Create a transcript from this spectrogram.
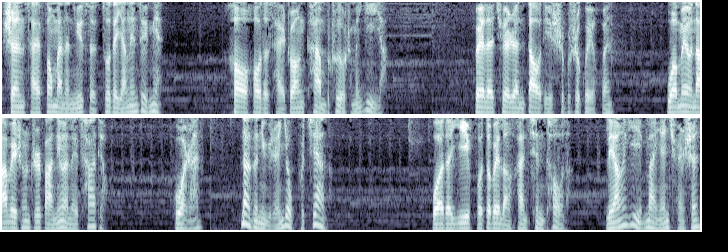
身材丰满的女子坐在杨林对面，厚厚的彩妆看不出有什么异样。为了确认到底是不是鬼魂，我没有拿卫生纸把牛眼泪擦掉。果然，那个女人又不见了。我的衣服都被冷汗浸透了，凉意蔓延全身。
